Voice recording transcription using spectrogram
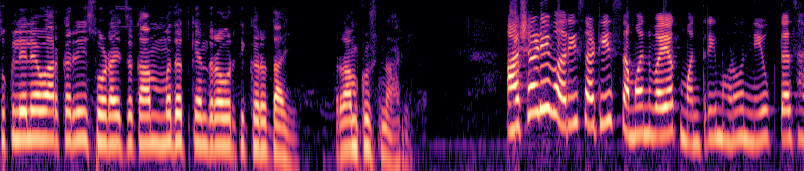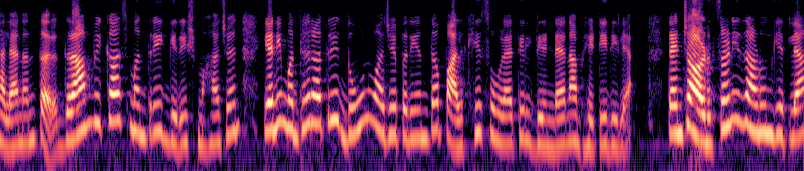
चुकलेले वारकरी सोडायचं काम मदत केंद्रावरती करत आहे. रामकृष्ण हरी. आषाढी वारीसाठी समन्वयक मंत्री म्हणून नियुक्त झाल्यानंतर ग्रामविकास मंत्री गिरीश महाजन यांनी मध्यरात्री दोन वाजेपर्यंत पालखी सोहळ्यातील दिंड्यांना भेटी दिल्या. त्यांच्या अडचणी जाणून घेतल्या.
